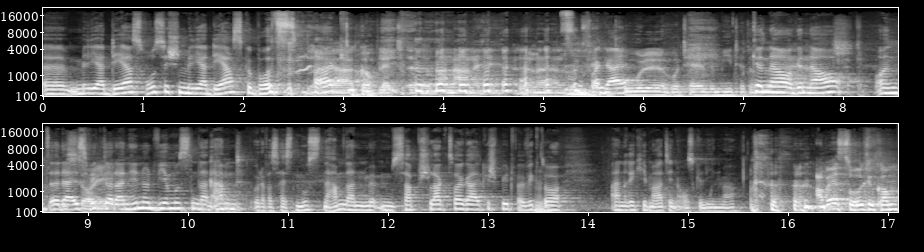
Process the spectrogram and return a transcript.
äh, Milliardärs, russischen Milliardärsgeburtstag. Ja, ja, komplett äh, Banane, ey. So einen fetten geil. Pool, Hotel gemietet und Genau, so. Genau. Und äh, da ist Viktor dann hin und wir mussten dann haben, oder was heißt mussten, haben dann mit einem Sub-Schlagzeuger halt gespielt, weil Viktor an Ricky Martin ausgeliehen war. Aber er ist zurückgekommen,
